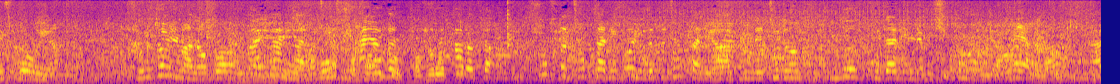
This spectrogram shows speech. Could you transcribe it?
이게 뭐예요? 금토일만 오고 빨간이만 오고 하얀 건 찹쌀도. 쑥도 찹쌀이고 이것도 찹쌀이야. 근데 지금 이거 기다리려면 10분 걸려 하얀 거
